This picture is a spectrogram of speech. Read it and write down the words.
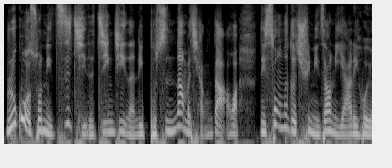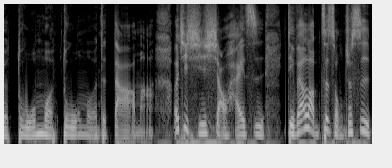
如果说你自己的经济能力不是那么强大的话，你送那个去，你知道你压力会有多么多么的大吗？而且其实小孩子 develop 这种，就是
